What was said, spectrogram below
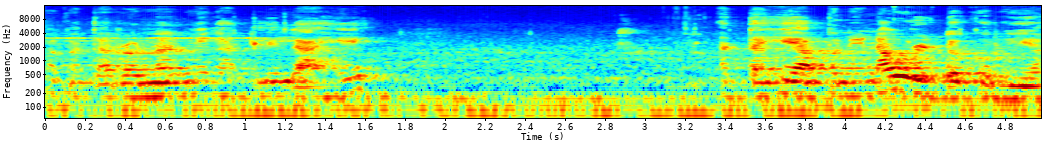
बघा आता रनर मी घातलेला आहे. आता हे आपण आहे ना उलटं करूया.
